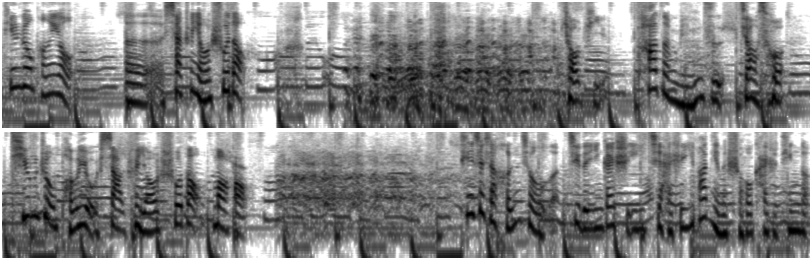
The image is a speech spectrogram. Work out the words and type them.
听众朋友，呃，夏春瑶说道：“ 调皮，他的名字叫做听众朋友夏春瑶说道冒号。听夏夏很久了，记得应该是一七还是一八年的时候开始听的。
